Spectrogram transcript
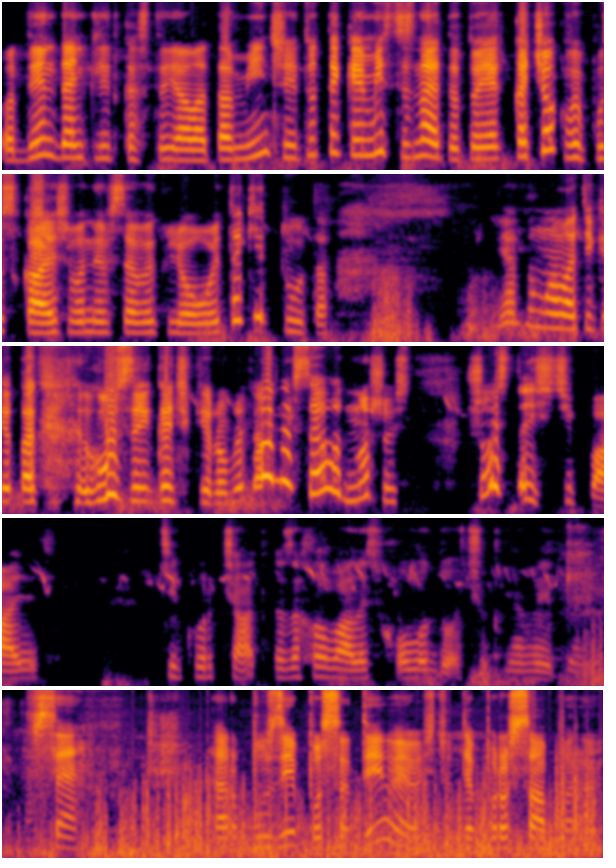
один день клітка стояла, там інший. І тут таке місце, знаєте, то як качок випускаєш, вони все викльовують, так і тут. Я думала, тільки так гуси і качки роблять, а вони все одно щось, щось та й щіпають. Ці курчатка заховались в холодочок, не видно. Все. Гарбузи посадили, ось тут де просапано.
